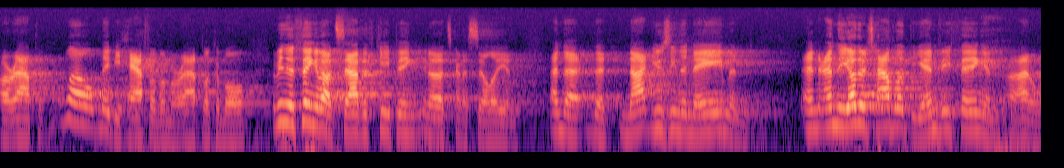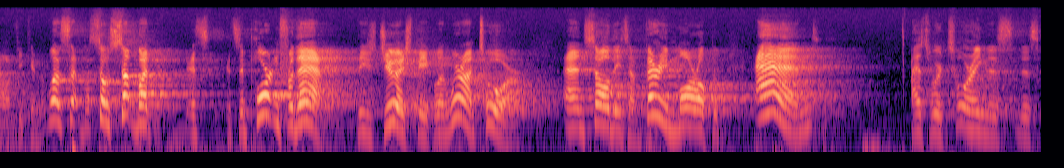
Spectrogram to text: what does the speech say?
are applicable. Well, maybe half of them are applicable. I mean, the thing about Sabbath keeping, you know, that's kind of silly. And, and that, that not using the name and and, and the other tablet, the envy thing, and I don't know if you can. Well, so, so some, but it's, it's important for them, these Jewish people, and we're on tour. And so these are very moral people. And as we're touring this, this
